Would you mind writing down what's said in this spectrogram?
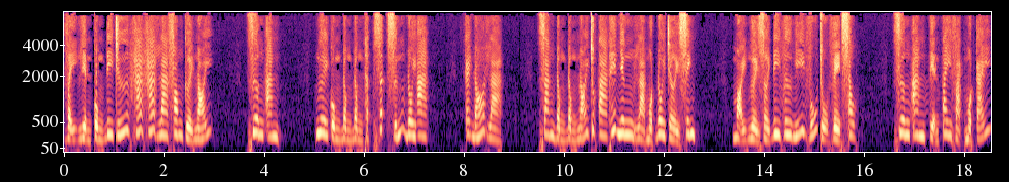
Vậy liền cùng đi chứ, ha ha, La Phong cười nói. Dương An. Ngươi cùng đồng đồng thật rất xứng đôi a. Cái đó là. Giang đồng đồng nói chúng ta thế nhưng là một đôi trời sinh. Mọi người rời đi hư nghĩ vũ trụ về sau. Dương An tiện tay vạch một cái.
